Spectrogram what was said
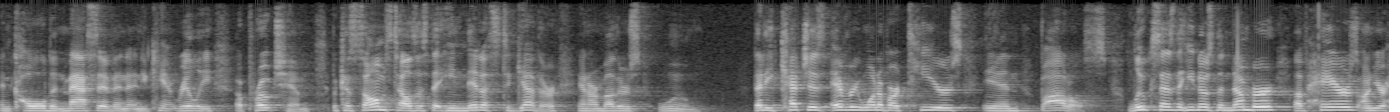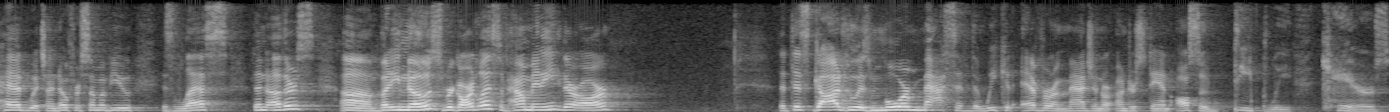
and cold and massive and, and you can't really approach him because Psalms tells us that he knit us together in our mother's womb, that he catches every one of our tears in bottles. Luke says that he knows the number of hairs on your head, which I know for some of you is less than others, um, but he knows, regardless of how many there are, that this God who is more massive than we could ever imagine or understand also deeply cares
